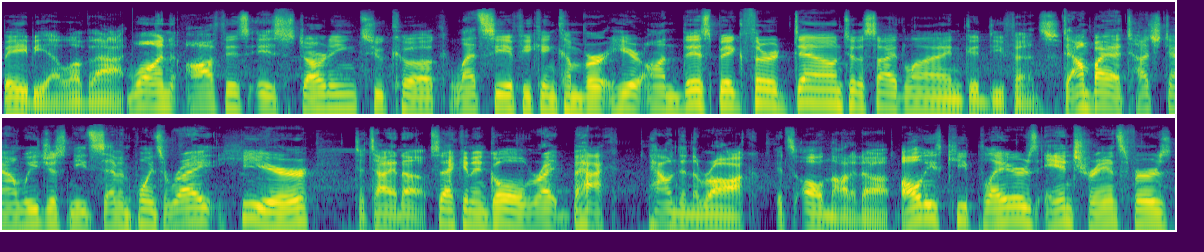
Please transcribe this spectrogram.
baby, I love that. Juan Office is starting to cook. Let's see if he can convert here on this big third down to the sideline. Good defense. Down by a touchdown. We just need seven points right here to tie it up. Second and goal right back pounding the rock. It's all knotted up. All these key players and transfers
